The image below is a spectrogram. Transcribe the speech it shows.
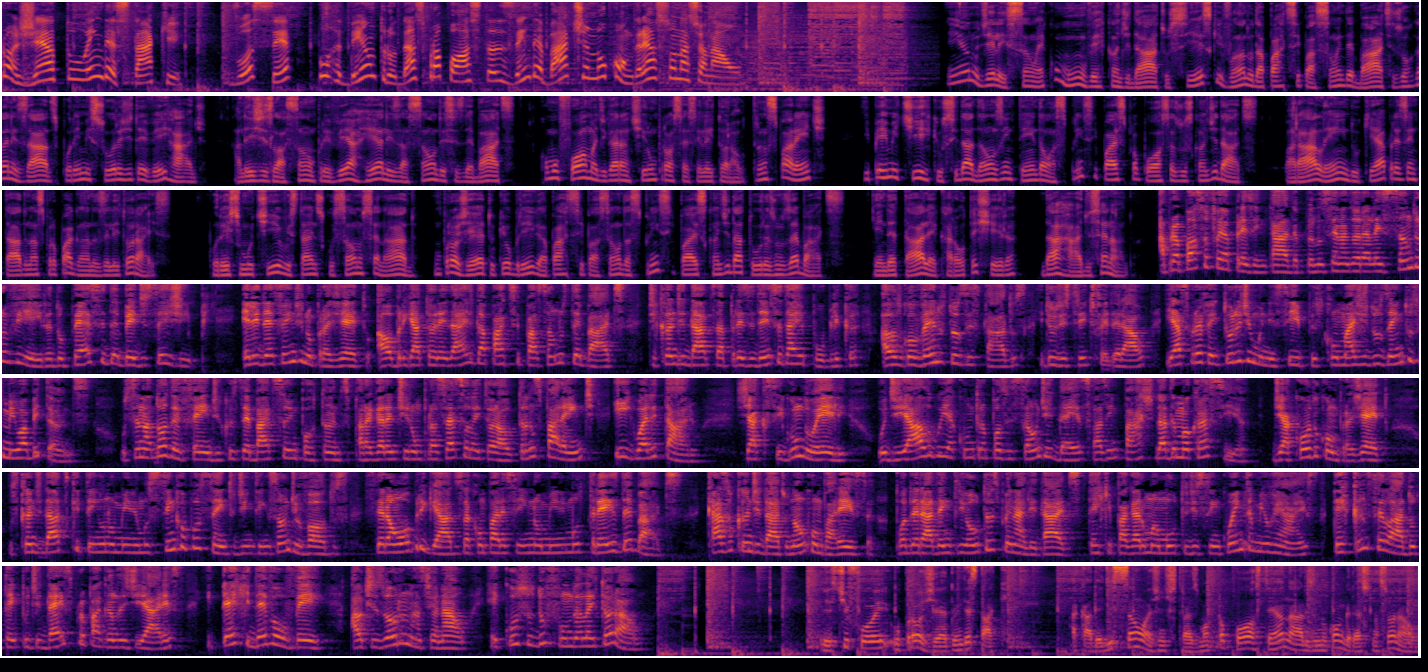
Projeto em Destaque. Você por dentro das propostas em debate no Congresso Nacional. Em ano de eleição, é comum ver candidatos se esquivando da participação em debates organizados por emissoras de TV e rádio. A legislação prevê a realização desses debates como forma de garantir um processo eleitoral transparente e permitir que os cidadãos entendam as principais propostas dos candidatos, para além do que é apresentado nas propagandas eleitorais. Por este motivo, está em discussão no Senado um projeto que obriga a participação das principais candidaturas nos debates. Quem detalha é Carol Teixeira, da Rádio Senado. A proposta foi apresentada pelo senador Alessandro Vieira, do PSDB de Sergipe. Ele defende no projeto a obrigatoriedade da participação nos debates de candidatos à presidência da República, aos governos dos estados e do Distrito Federal e às prefeituras de municípios com mais de 200 mil habitantes. O senador defende que os debates são importantes para garantir um processo eleitoral transparente e igualitário, já que, segundo ele, o diálogo e a contraposição de ideias fazem parte da democracia. De acordo com o projeto, os candidatos que tenham no mínimo 5% de intenção de votos serão obrigados a comparecer em no mínimo três debates. Caso o candidato não compareça, poderá, dentre outras penalidades, ter que pagar uma multa de 50 mil reais, ter cancelado o tempo de 10 propagandas diárias e ter que devolver ao Tesouro Nacional recursos do fundo eleitoral. Este foi o projeto em destaque. A cada edição a gente traz uma proposta em análise no Congresso Nacional.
